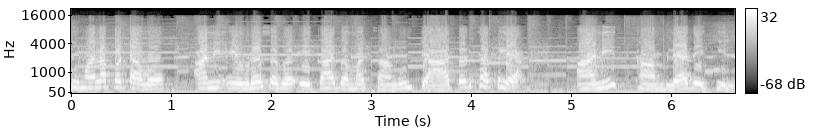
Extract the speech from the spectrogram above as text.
तुम्हाला पटावं आणि एवढं सगळं एका दमात सांगून त्या तर थकल्या आणि थांबल्या देखील.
